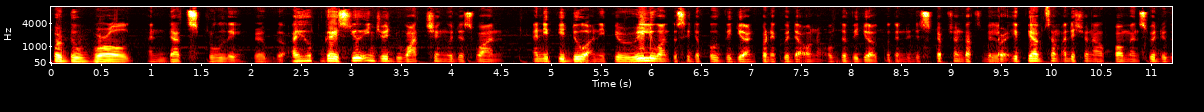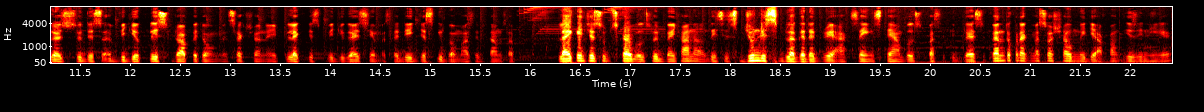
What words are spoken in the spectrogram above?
for the world. And that's truly incredible. I hope guys you enjoyed watching with this one. And if you do, and if you really want to see the full video and connect with the owner of the video, I'll put in the description box below. Or if you have some additional comments with regards to this uh, video, please drop it in the comment section. And if you like this video, guys, same as I did, just give a massive thumbs up. Like and share, subscribe also to my channel. This is Jundis Blagadag React saying stay humble, positive, guys. If you want to connect my social media account is in here.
